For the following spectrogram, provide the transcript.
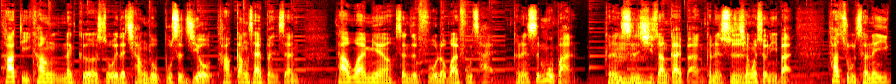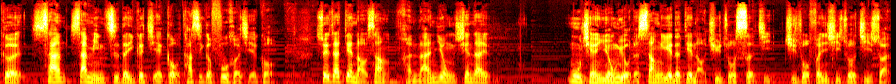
它抵抗那个所谓的强度，不是只有它钢材本身，它外面甚至附了外附材，可能是木板，可能是硒酸钙板，可能是纤维水泥板，它组成了一个三三明治的一个结构，它是一个复合结构，所以在电脑上很难用现在目前拥有的商业的电脑去做设计、去做分析、做计算。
